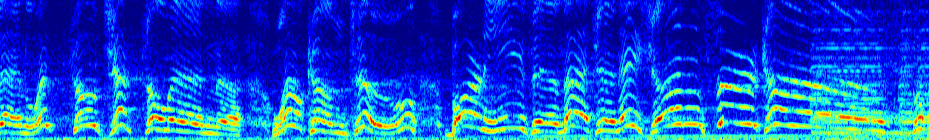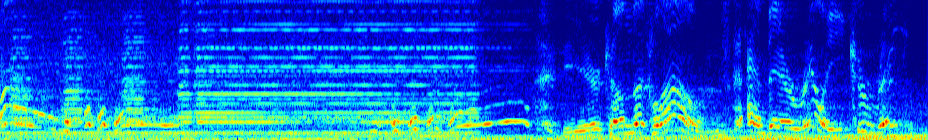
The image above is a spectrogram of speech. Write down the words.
and little gentlemen, welcome to Barney's Imagination Circus! Here come the clowns, and they're really great.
